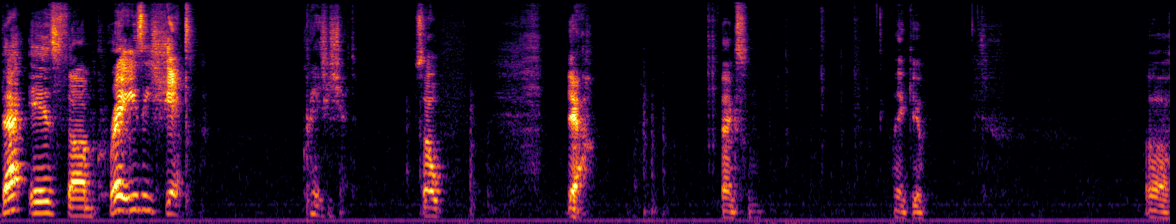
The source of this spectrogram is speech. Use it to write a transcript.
That is some crazy shit. Crazy shit. So, yeah. Thanks. Thank you. Ugh.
